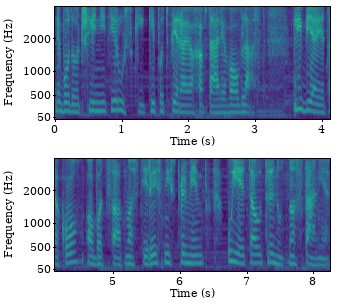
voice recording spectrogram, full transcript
ne bodo odšli niti ruski, ki podpirajo Haftarjevo oblast. Libija je tako, ob odsotnosti resnih sprememb, ujeta v trenutno stanje.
